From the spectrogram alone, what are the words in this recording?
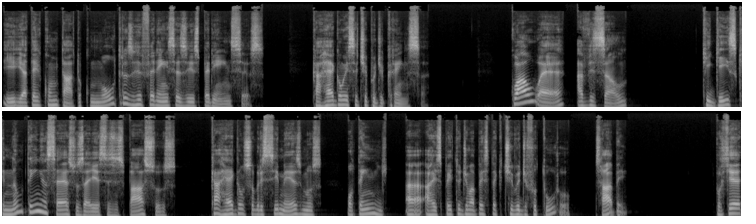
e, e a ter contato com outras referências e experiências carregam esse tipo de crença, qual é a visão que gays que não têm acessos a esses espaços carregam sobre si mesmos ou têm a, a respeito de uma perspectiva de futuro, sabe? Porque,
